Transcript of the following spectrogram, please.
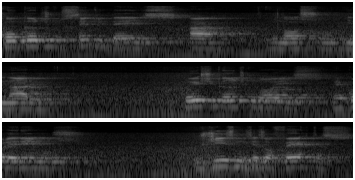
com o cântico 110A do nosso binário. Com este cântico nós recolheremos os dízimos e as ofertas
